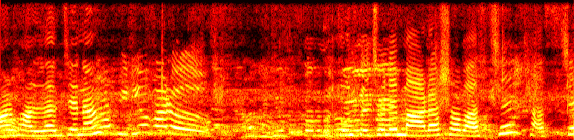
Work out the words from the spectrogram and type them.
আর ভালো লাগছে না? ভিডিও করো। পেছনে মারা সব আসছে আসছে।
